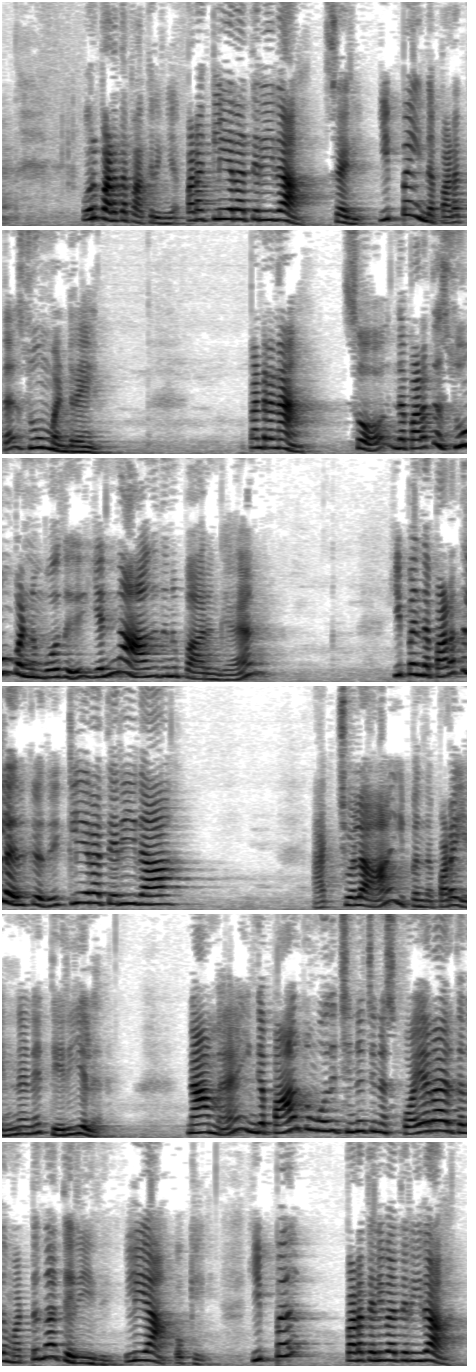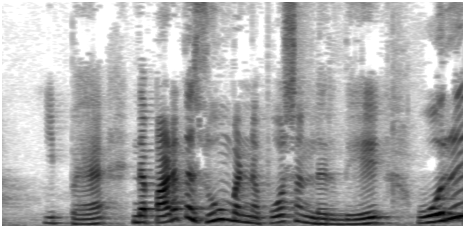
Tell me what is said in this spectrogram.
ஒரு படத்தை பார்க்குறீங்க. படம் கிளியராக தெரியுதா? சரி. இப்போ இந்த படத்தை ஜூம் பண்ணுறேன் பண்ணுறேனா ஸோ இந்த படத்தை ஜூம் பண்ணும்போது என்ன ஆகுதுன்னு பாருங்க. இப்போ இந்த படத்தில் இருக்கிறது கிளியராக தெரியுதா? ஆக்சுவலாக இப்போ இந்த படம் என்னன்னு தெரியலை. நாம் இங்கே பார்க்கும்போது சின்ன சின்ன ஸ்கொயராக இருக்கிறது மட்டும்தான் தெரியுது. இல்லையா? ஓகே இப்போ படம் தெளிவாக தெரியுதா? இப்போ இந்த படத்தை ஜூம் பண்ண போர்ஷன்லேருந்து ஒரு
